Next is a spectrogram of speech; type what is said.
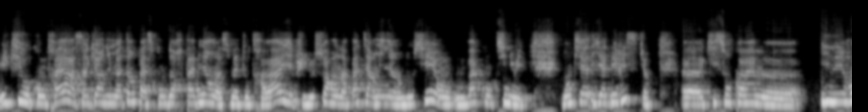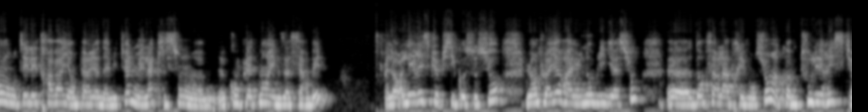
et qui au contraire à 5h du matin parce qu'on dort pas bien, on va se mettre au travail et puis le soir on n'a pas terminé un dossier, on, va continuer. Donc il y a, des risques euh, qui sont quand même euh, inhérents au télétravail en période habituelle, mais là qui sont complètement exacerbés. Alors les risques psychosociaux, l'employeur a une obligation euh, d'en faire la prévention, hein, comme tous les risques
